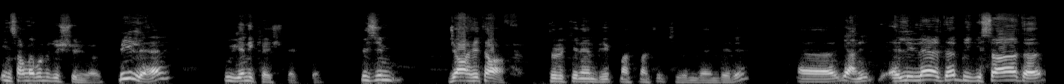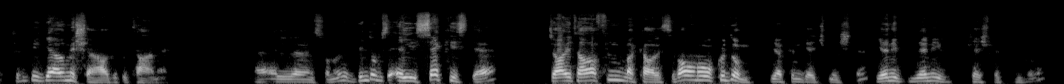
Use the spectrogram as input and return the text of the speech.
insanlar bunu düşünüyor. Bile bu yeni keşfetti. Bizim Cahit Af, Türkiye'nin en büyük matematikçilerinden biri. Ee, yani 50'lerde bilgisayarda Türkiye gelmiş herhalde bir tane. 50'lerin ee, sonu. 1958'de Cahit Haf'ın makalesi var. Onu okudum yakın geçmişte. Yeni yeni keşfettim bunu.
